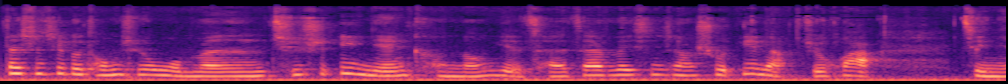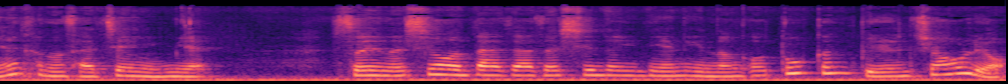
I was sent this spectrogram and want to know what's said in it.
但是这个同学，我们其实一年可能也才在微信上说一两句话，几年可能才见一面。所以呢，希望大家在新的一年里能够多跟别人交流。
